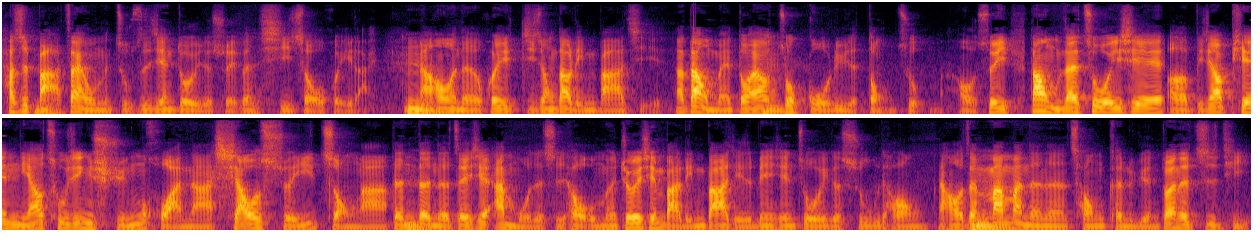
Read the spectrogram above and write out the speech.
它是把在我们组织间多余的水分吸收回来，嗯、然后呢会集中到淋巴结。那但我们都要做过滤的动作嘛，哦，所以当我们在做一些呃比较偏你要促进循环啊、消水肿啊等等的这些按摩的时候，嗯、我们就会先把淋巴结这边先做一个疏通，然后再慢慢的呢从可能远端的肢体，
